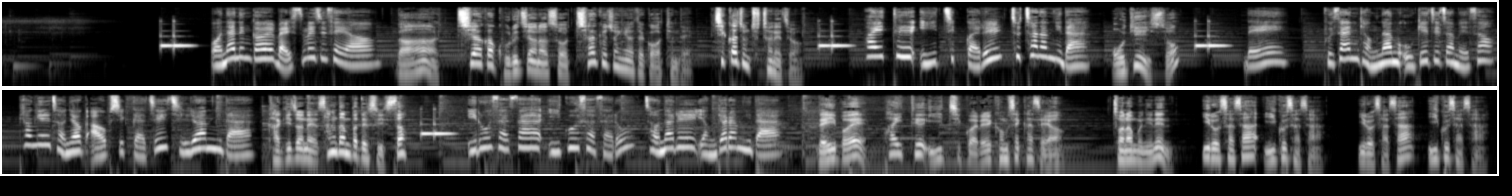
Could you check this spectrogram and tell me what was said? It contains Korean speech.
원하는 걸 말씀해 주세요. 나 치아가 고르지 않아서 치아 교정해야 될 것 같은데 치과 좀 추천해줘. 화이트 이 치과를 추천합니다. 어디에 있어? 네. 부산 경남 5개 지점에서 평일 저녁 9시까지 진료합니다. 가기 전에 상담받을 수 있어? 1544-2944로 전화를 연결합니다. 네이버에 화이트 이 치과를 검색하세요. 전화 문의는 1544-2944, 1544-2944.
